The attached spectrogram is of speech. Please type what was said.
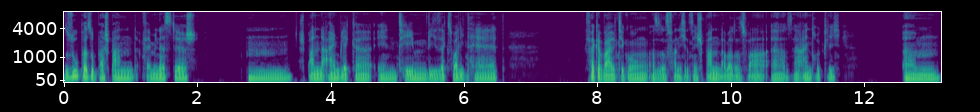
Super, super spannend, feministisch, mh, hm, spannende Einblicke in Themen wie Sexualität, Vergewaltigung. Also das fand ich jetzt nicht spannend, aber das war äh, sehr eindrücklich. Ähm,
